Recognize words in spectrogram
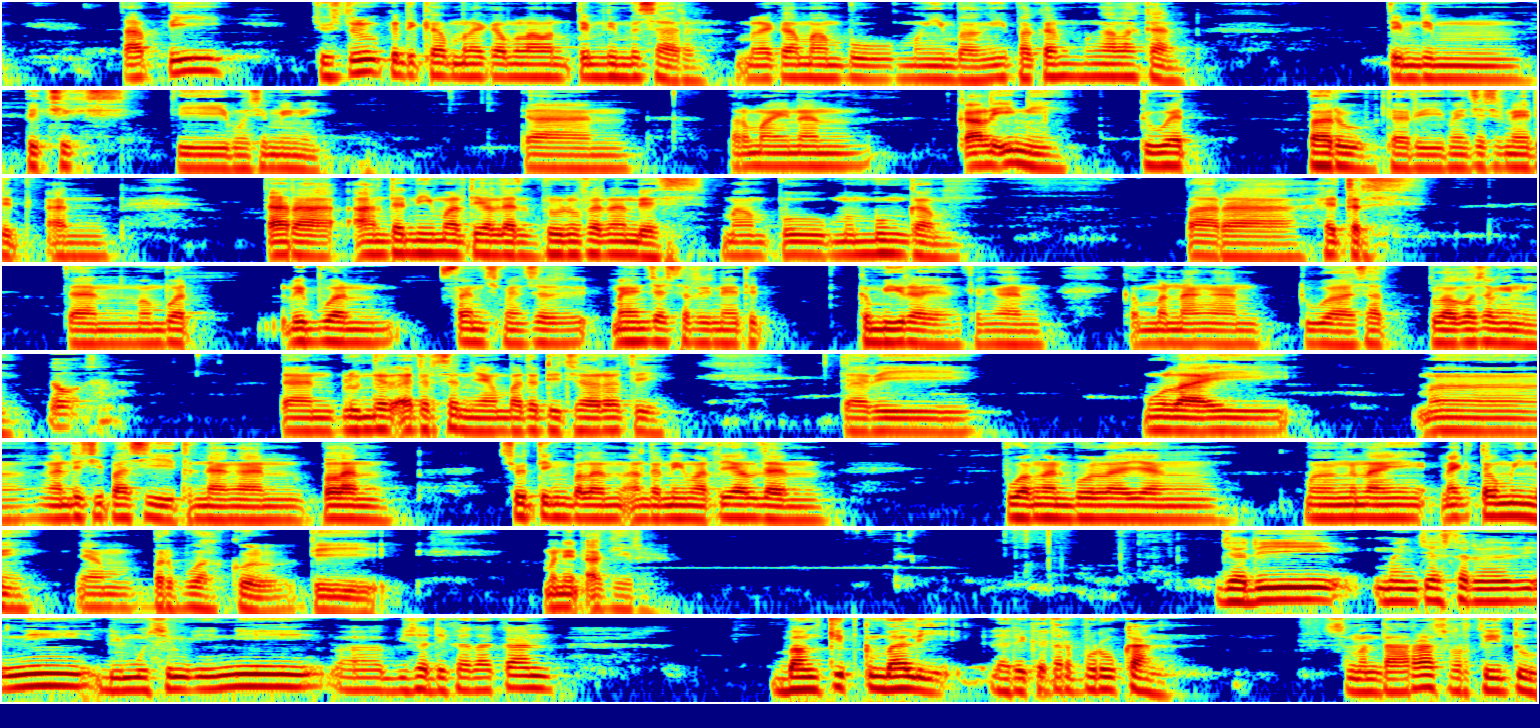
Tapi justru ketika mereka melawan tim-tim besar mereka mampu mengimbangi bahkan mengalahkan tim-tim Big Six di musim ini dan permainan kali ini duet baru dari Manchester United antara Anthony Martial dan Bruno Fernandes mampu membungkam para haters dan membuat ribuan fans Manchester United gembira ya dengan kemenangan 2-0 ini. Dan blunder Ederson yang patut disoroti dari mulai mengantisipasi tendangan pelan shooting pelan Anthony Martial dan buangan bola yang mengenai McTominay yang berbuah gol di menit akhir. Jadi Manchester United ini di musim ini uh, bisa dikatakan bangkit kembali dari keterpurukan. Sementara seperti itu.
